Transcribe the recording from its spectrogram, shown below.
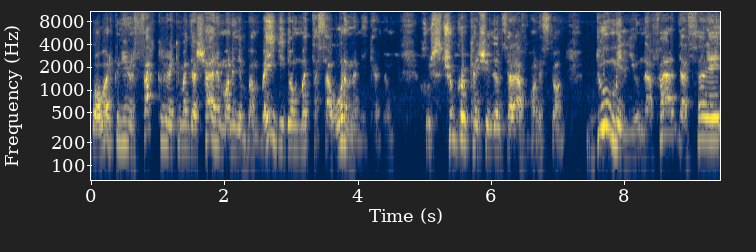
باور کنین فقر که من در شهر مانند بمبئی دیدم من تصور نمی‌کردم. شکر کشیدم سر افغانستان. دو میلیون نفر در سر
